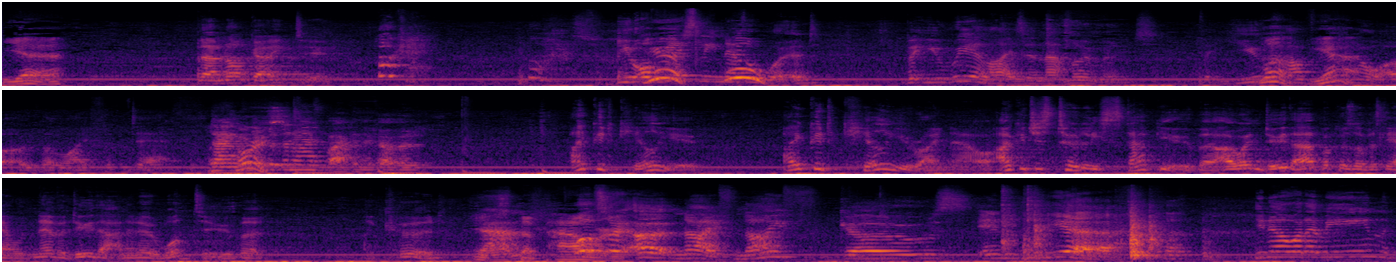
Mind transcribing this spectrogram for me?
yeah. But I'm not going to. Okay. You Yeah, obviously never woo. would, but you realise in that moment that you Well, have yeah. power over life and death. Dan, you put the knife back in the cupboard. I could kill you. I could kill you right now. I could just totally stab you, but I won't do that because obviously I would never do that and I don't want to, but I could. It's the power. Oh, sorry, uh, knife. Knife goes in here. you know what I mean?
